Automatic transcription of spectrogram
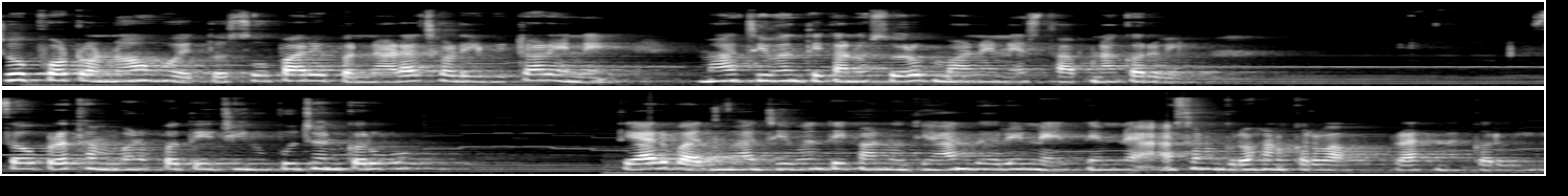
જો ફોટો ન હોય તો સોપારી પર નાળા છડી વીંટાળીને મા જીવંતિકાનું સ્વરૂપ માનીને સ્થાપના કરવી. સૌ પ્રથમ ગણપતિજીનું પૂજન કરવું. ત્યારબાદ મા જીવંતિકાનું ધ્યાન ધરીને તેમને આસન ગ્રહણ કરવા પ્રાર્થના કરવી.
